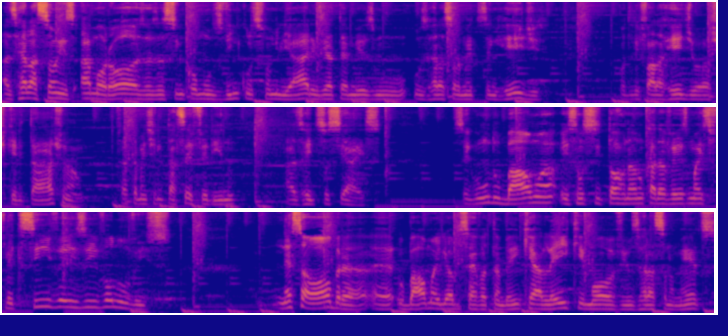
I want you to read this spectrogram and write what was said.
as relações amorosas, assim como os vínculos familiares e até mesmo os relacionamentos em rede. Quando ele fala rede, eu acho que ele está, acho não, certamente ele está se referindo às redes sociais. Segundo Bauman, eles estão se tornando cada vez mais flexíveis e volúveis nessa obra, é, o Bauman ele observa também que a lei que move os relacionamentos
